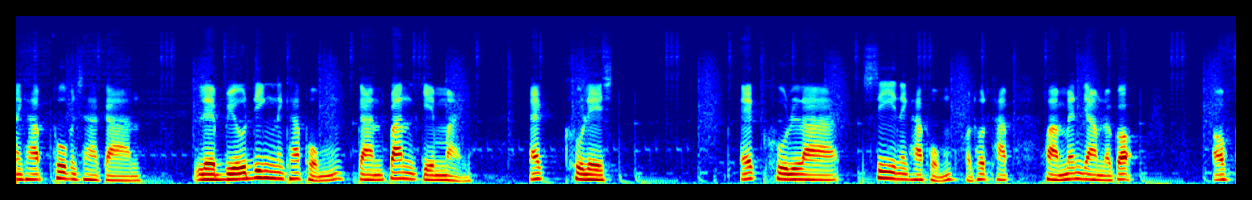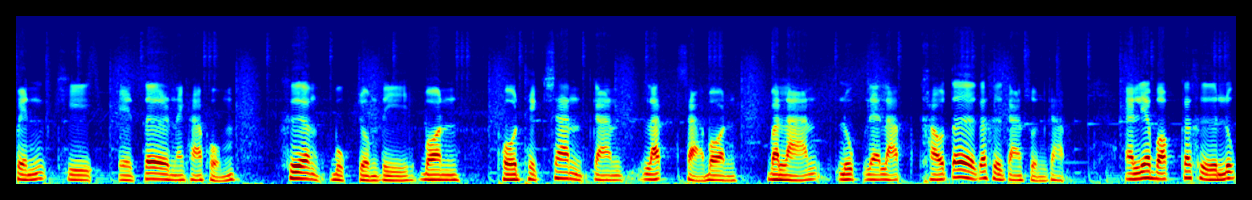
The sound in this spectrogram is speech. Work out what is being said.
นะครับ ผู้บัญชาการ เลบิลดิ้งนะครับผมการปั้นเกมใหม่ accurate accuracy นะครับผมขอโทษครับ ความแม่นยำแล้วก็ offense creator นะครับผมเครื่องบุกโจมตีบอล protection การรักษาบอลบาลานซ์ลุกและรับ counter ก็คือการสวนกลับ area box ก็คือลูก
